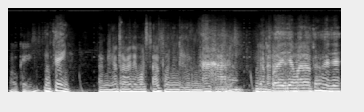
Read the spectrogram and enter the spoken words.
Ok. Ok. También a través de WhatsApp pueden dejar un Ajá. La puede llamar a través de.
